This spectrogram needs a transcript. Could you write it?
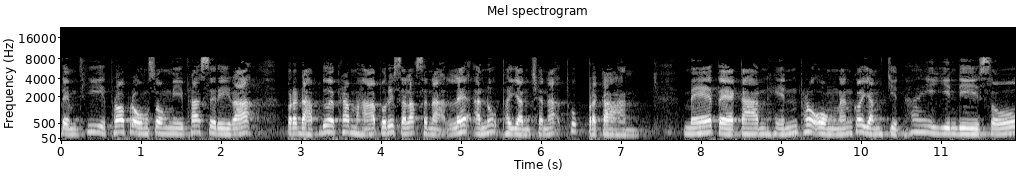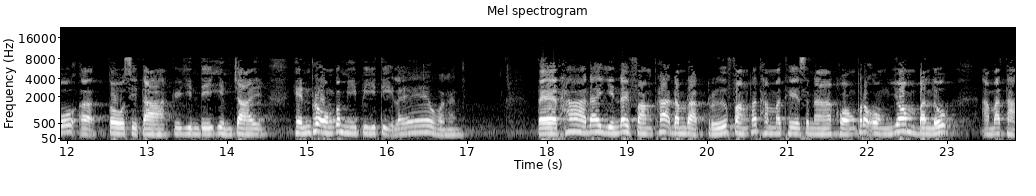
เต็มที่ เพราะพระองค์ทรงมีพระสิริระ ประดับด้วยพระมหาปริศลักษณะ และอนุพยัญชนะทุกประการ แม้แต่การเห็นพระองค์นั้นก็ยังจิตให้ยินดีโสโตสิตา คือยินดีอิ่มใจ เห็นพระองค์ก็มีปีติแล้วว่างั้นแต่ถ้าได้ยินได้ฟังพระดำรัส หรือฟังพระธรรมเทศนาของพระองค์ย่อมบรรลุอมตะ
